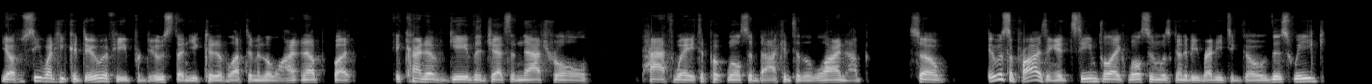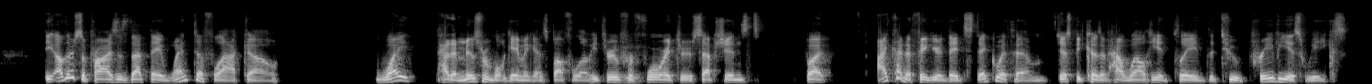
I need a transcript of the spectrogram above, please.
You know, see what he could do. If he produced, then you could have left him in the lineup. But it kind of gave the Jets a natural pathway to put Wilson back into the lineup. So it was surprising. It seemed like Wilson was going to be ready to go this week. The other surprise is that they went to Flacco. White had a miserable game against Buffalo. He threw for mm-hmm. four interceptions, but I kind of figured they'd stick with him just because of how well he had played the two previous weeks.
